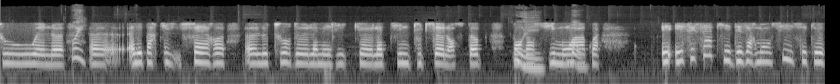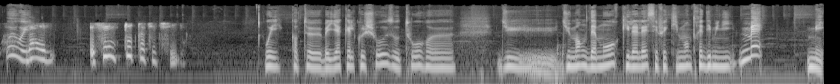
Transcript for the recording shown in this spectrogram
tout. Elle, euh, Oui. euh, elle est partie faire euh, le tour de l'Amérique latine toute seule en stop pendant Oui. six mois, Bon. quoi. Et, et c'est ça qui est désarmant aussi, c'est que Oui, oui. là, c'est une toute petite fille. Oui, quand euh, ben, il y a quelque chose autour euh, du, du manque d'amour qui la laisse effectivement très démunie. Mais, mais,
